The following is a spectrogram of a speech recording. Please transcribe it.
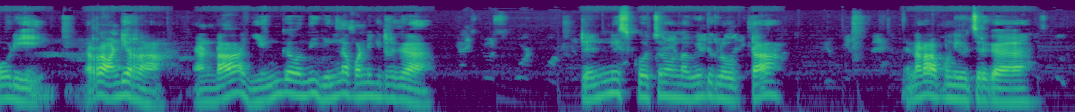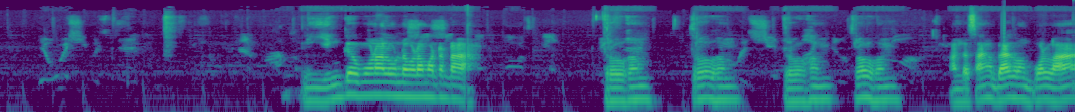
ஓடி வர்றா வண்டி எட்ரா ஏண்டா எங்கே வந்து என்ன பண்ணிக்கிட்டு இருக்க டென்னிஸ் கோச்சுன்னு உன்னை வீட்டுக்குள்ளே விட்டா என்னடா பண்ணி வச்சிருக்க? நீ எங்கே போனாலும் உன்னை விட மாட்டேன்டா. துரோகம் துரோகம் துரோகம் துரோகம். அந்த சாங் பேக்ரவுண்ட் போடலாம்.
